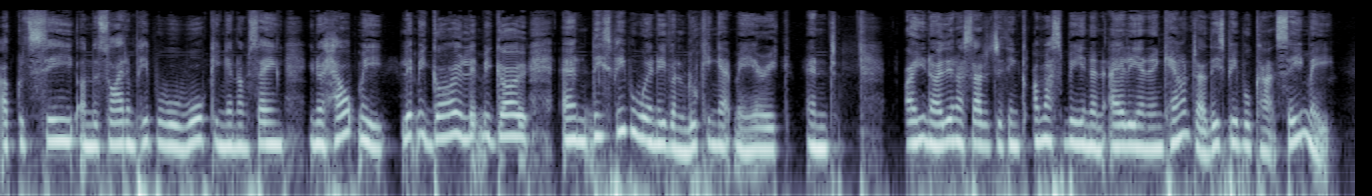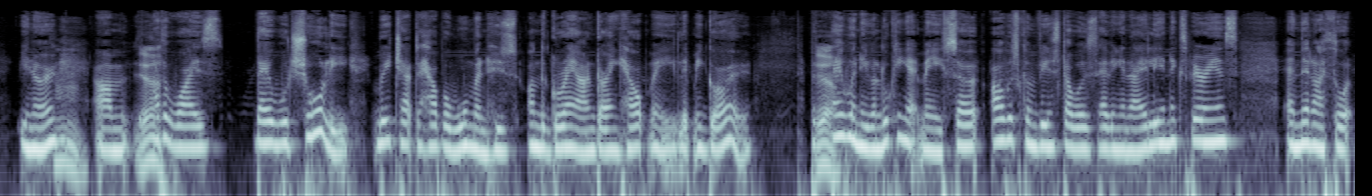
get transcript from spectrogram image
I could see on the side, and people were walking, and I'm saying, you know, help me, let me go, let me go, and these people weren't even looking at me, Eric, and. I, you know, then I started to think I must be in an alien encounter. These people can't see me, you know. Um, Yeah. Otherwise, they would surely reach out to help a woman who's on the ground going, help me, let me go. But Yeah. they weren't even looking at me. So I was convinced I was having an alien experience. And then I thought,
